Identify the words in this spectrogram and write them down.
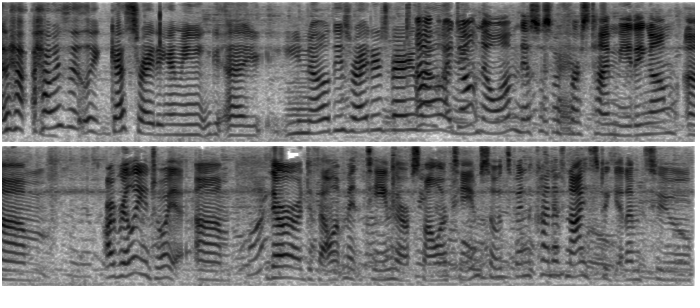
And how, how is it like guest riding? I mean, uh, you know these riders very well? Um, I, I mean, don't know them. This was okay. my first time meeting them. Um, I really enjoy it. Um, they're a development team, they're a smaller team, so it's been kind of nice to get them to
